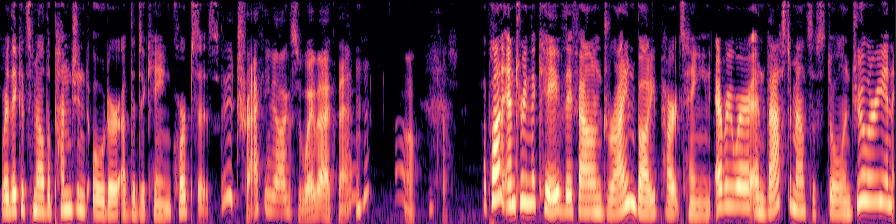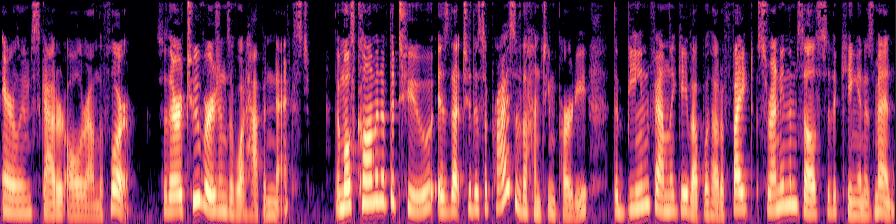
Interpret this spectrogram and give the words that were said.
where they could smell the pungent odor of the decaying corpses. They had tracking dogs way back then? Mm-hmm. Oh, interesting. Upon entering the cave, they found drying body parts hanging everywhere and vast amounts of stolen jewelry and heirlooms scattered all around the floor. So there are two versions of what happened next. The most common of the two is that, to the surprise of the hunting party, the Bean family gave up without a fight, surrendering themselves to the king and his men.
